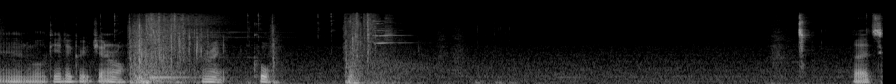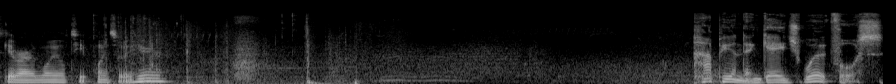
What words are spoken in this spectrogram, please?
And we'll get a great general. Alright, cool. Let's give our loyalty points over here. Happy and engaged workforce.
